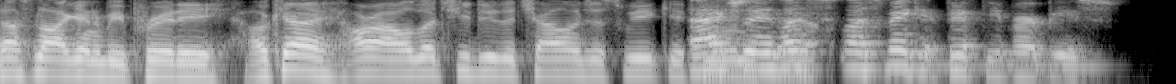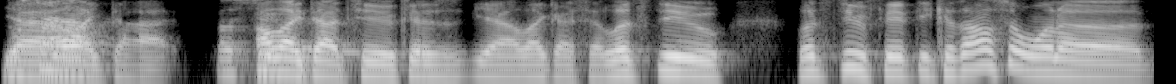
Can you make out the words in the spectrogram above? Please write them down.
that's not going to be pretty. Okay. All right, I'll let you do the challenge this week if you want to Actually, let's let's make it 50 burpees. We'll Yeah, I like that. Let's I like that too because yeah, like I said, let's do let's do 50 because I also want to,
